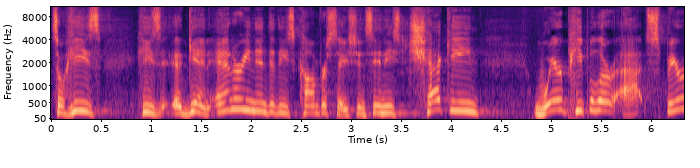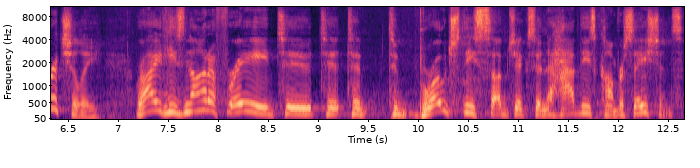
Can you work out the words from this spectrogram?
So he's, he's again entering into these conversations and he's checking where people are at spiritually right? He's not afraid to, to, to, to broach these subjects and to have these conversations.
